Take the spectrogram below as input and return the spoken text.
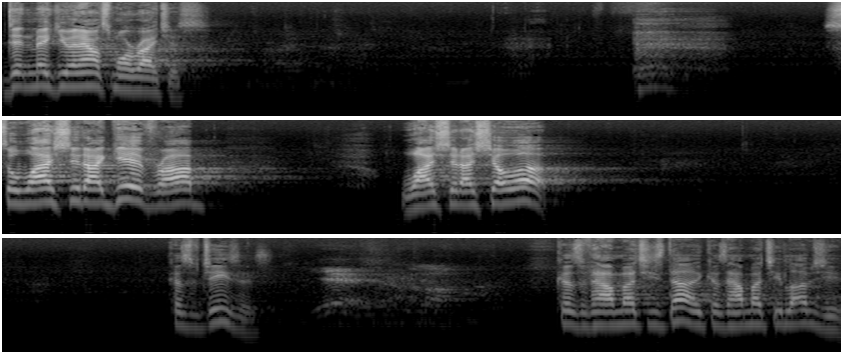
Didn't make you an ounce more righteous. So, why should I give, Rob? Why should I show up? Because of Jesus. Because of how much He's done, because of how much He loves you.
